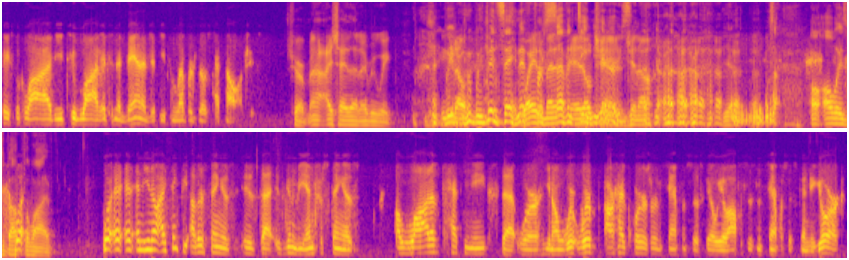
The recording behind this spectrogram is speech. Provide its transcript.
Facebook Live, YouTube Live, it's an advantage if you can leverage those technologies. Sure. I say that every week. We, we've been saying it wait for a minute, 17 it'll years. change, you know? yeah. It's always about What- the live. Well, and, and you know, I think the other thing is is that is going to be interesting is a lot of techniques that were, you know, we're, we're our headquarters are in San Francisco. We have offices in San Francisco and New York,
